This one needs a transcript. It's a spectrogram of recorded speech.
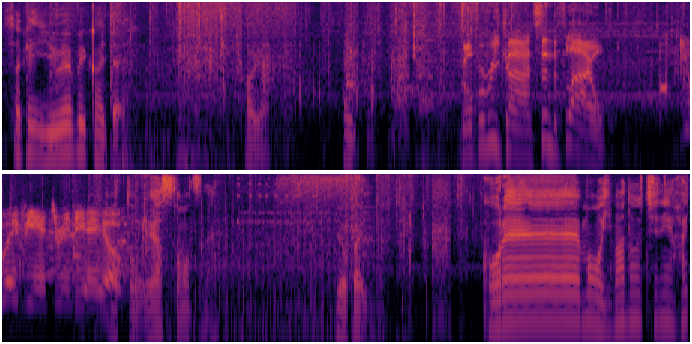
ー。先に UAV 買いたい。買うよ Go for recon. Send the flyover. UAV entering the あ AO. とエアスト持つね了解。これもう今のうちに入っ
